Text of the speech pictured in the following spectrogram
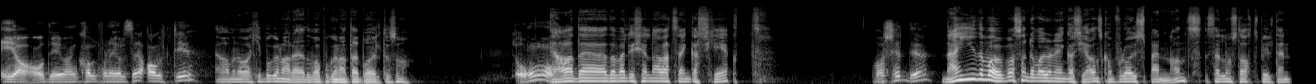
Ja, og det er jo en kald fornøyelse. Alltid. Ja, Men det var ikke pga. det, det var pga. at jeg brølte så. Oh. Ja, det, det er veldig sjelden jeg har vært så engasjert. Hva skjedde? Nei, det var jo bare sånn, det var jo en engasjerende kamp, for det var jo spennende, selv om Start spilte en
